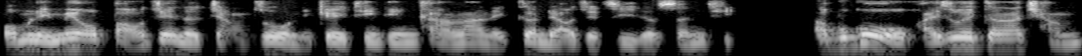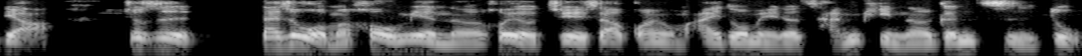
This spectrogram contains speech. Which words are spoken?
我们里面有保健的讲座，你可以听听看，让你更了解自己的身体啊。不过我还是会跟他强调，就是，但是我们后面呢，会有介绍关于我们爱多美的产品呢跟制度。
